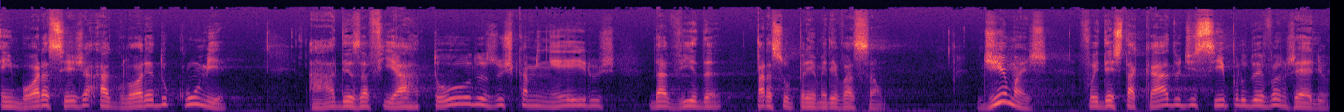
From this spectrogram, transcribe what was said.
embora seja a glória do cume, a desafiar todos os caminheiros da vida para a suprema elevação. Dimas foi destacado discípulo do Evangelho,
